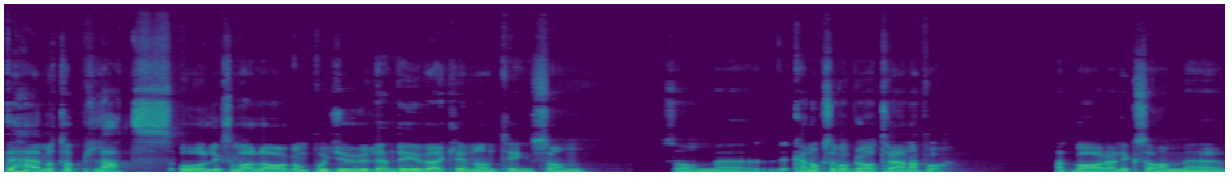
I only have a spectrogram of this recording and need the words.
det här med att ta plats och liksom vara lagom på hjulen, det är ju verkligen någonting som, som eh, det kan också vara bra att träna på. Att bara liksom eh,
